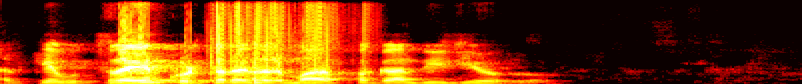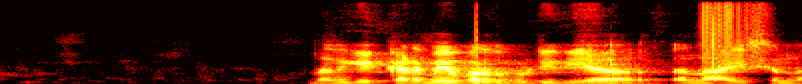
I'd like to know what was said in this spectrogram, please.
ಅದಕ್ಕೆ ಉತ್ತರ ಏನು ಕೊಡ್ತಾರೆ ಅಂದ್ರೆ ಮಹಾತ್ಮ ಗಾಂಧೀಜಿಯವರು, ನನಗೆ ಕಡಿಮೆ ಬರೆದು ಬಿಟ್ಟಿದೆಯಾ ನನ್ನ ಆಯುಷನ್ನ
